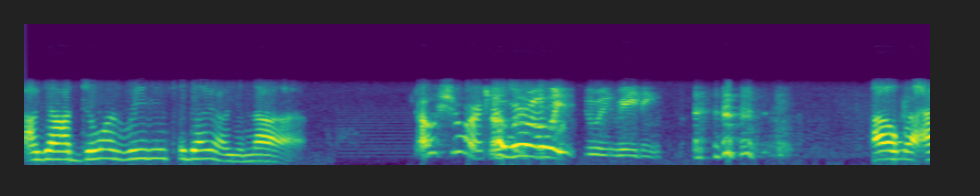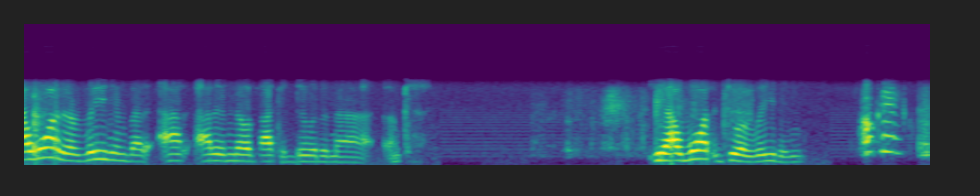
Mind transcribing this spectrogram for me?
are y'all doing readings today, or you're not? Oh, sure. Oh, we're always doing readings. Oh well, I wanted a reading, but I I didn't know if I could do it or not. Okay. Yeah, I want to do a reading. Okay.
